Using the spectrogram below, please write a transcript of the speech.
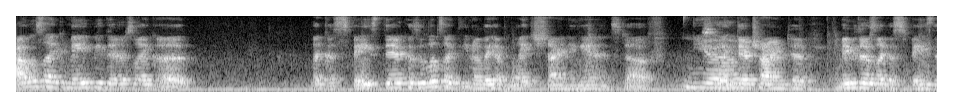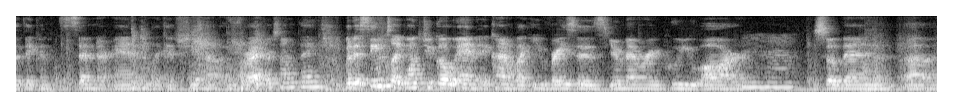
I was like, maybe there's like a like a space there because it looks like you know they have lights shining in and stuff. So Yeah. like they're trying to maybe there's like a space that they can send her in, like if she's not a threat or something. But it seems like once you go in, it kind of like erases your memory of who you are. Mm-hmm. So then, uh,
